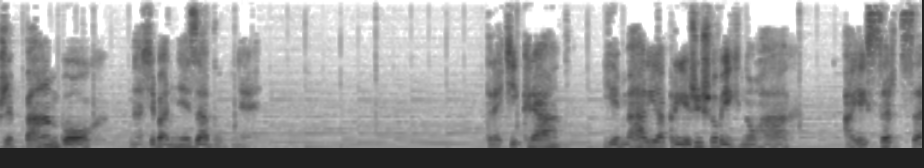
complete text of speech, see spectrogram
že Pán Boh na teba nezabudne. Tretíkrát je Mária pri Ježišových nohách a jej srdce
